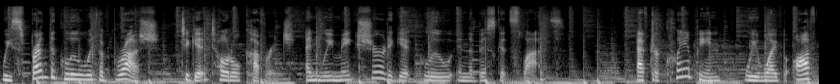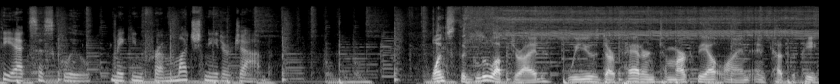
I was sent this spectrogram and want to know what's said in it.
We spread the glue with a brush to get total coverage, and we make sure to get glue in the biscuit slots. After clamping, we wipe off the excess glue, making for a much neater job. Once the glue up dried, we used our pattern to mark the outline and cut the peak.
